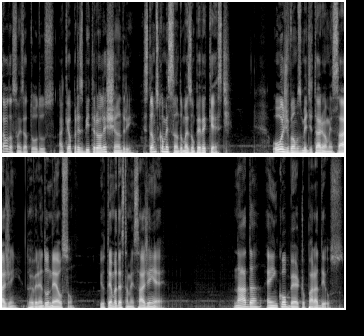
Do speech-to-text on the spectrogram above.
Saudações a todos, aqui é o presbítero Alexandre. Estamos começando mais um PVCast. Hoje vamos meditar em uma mensagem do reverendo Nelson, e o tema desta mensagem é Nada é encoberto para Deus.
